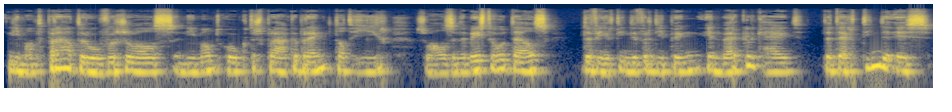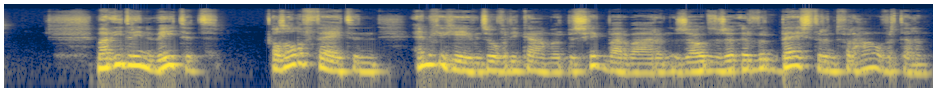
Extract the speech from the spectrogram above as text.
Niemand praat erover, zoals niemand ook ter sprake brengt dat hier, zoals in de meeste hotels, de veertiende verdieping in werkelijkheid de dertiende is. Maar iedereen weet het. Als alle feiten en gegevens over die kamer beschikbaar waren, zouden ze een verbijsterend verhaal vertellen.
